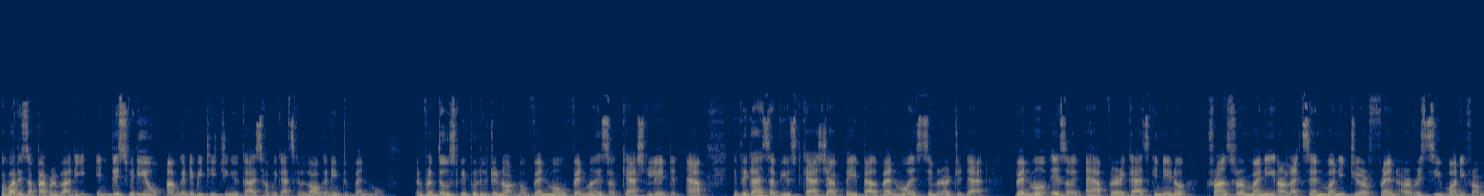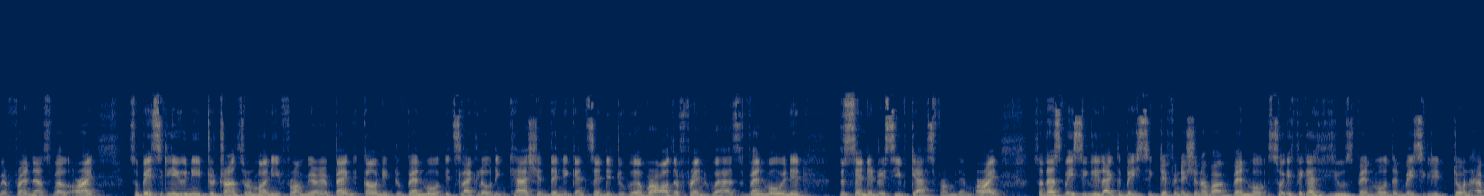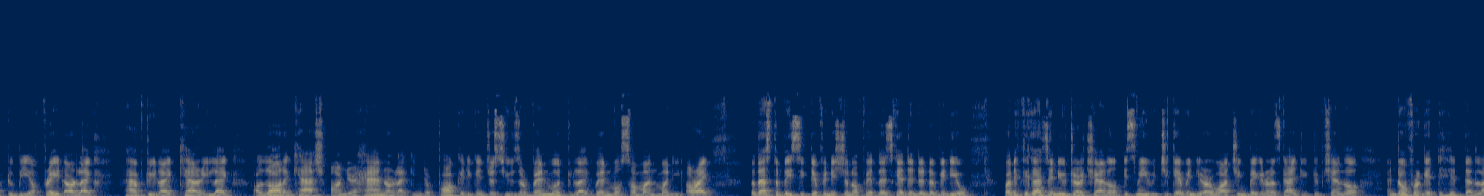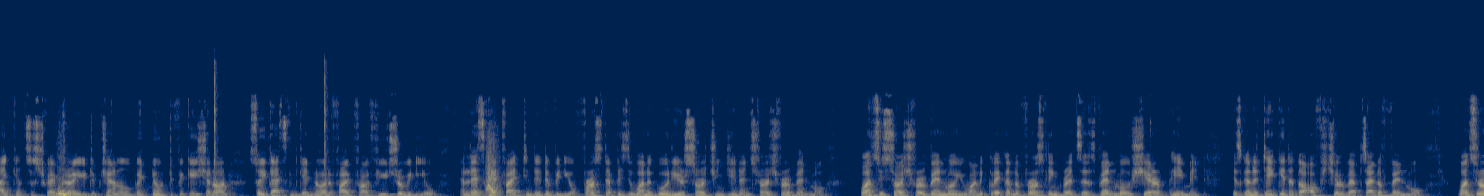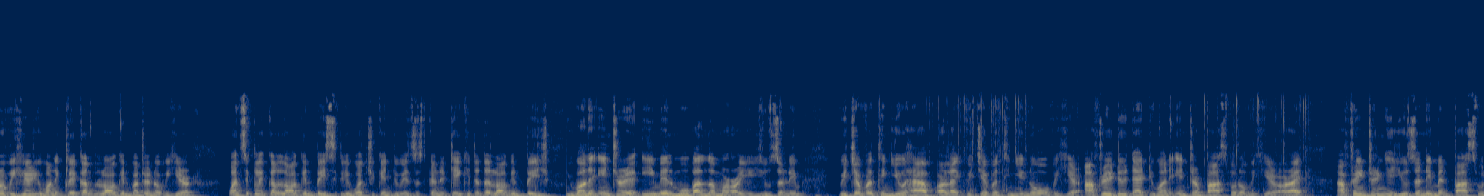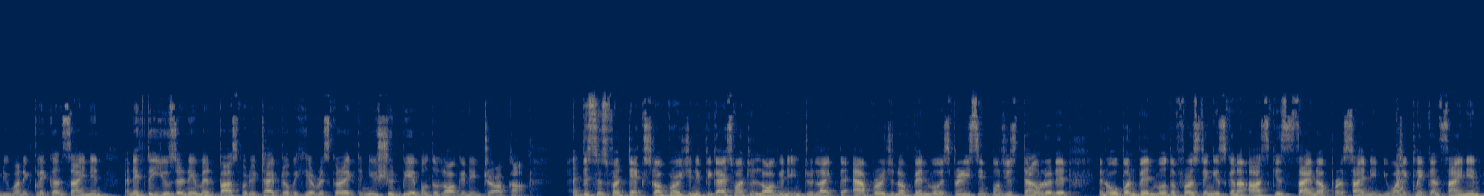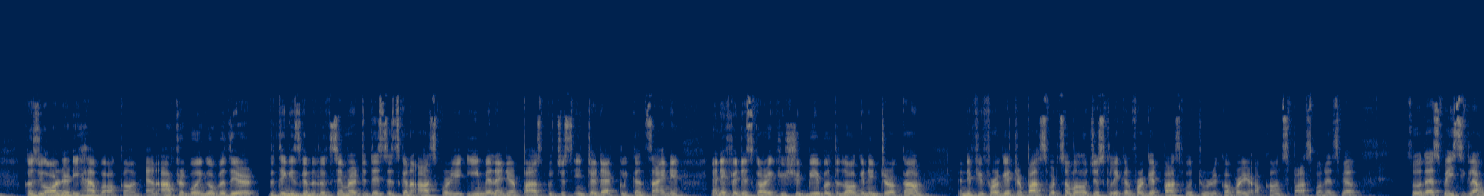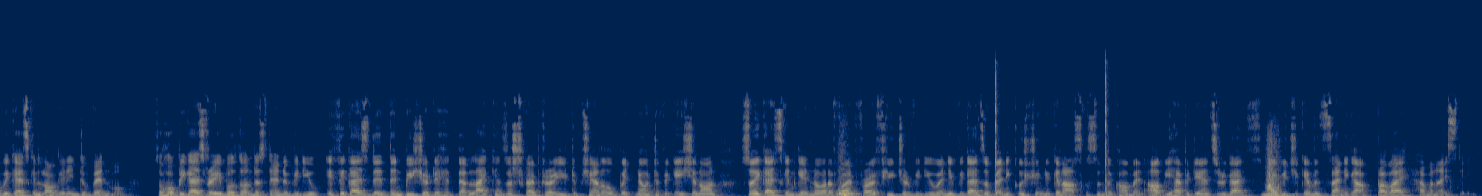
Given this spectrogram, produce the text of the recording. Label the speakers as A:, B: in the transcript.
A: What is up everybody? In this video, I'm going to be teaching you guys how you guys can log in into Venmo. And for those people who do not know Venmo, Venmo is a cash related app. If you guys have used Cash App, PayPal, Venmo is similar to that. Venmo is an app where you guys can, you know, transfer money or like send money to your friend or receive money from your friend as well. All right. So basically you need to transfer money from your bank account into Venmo. It's like loading cash and then you can send it to whoever other friend who has Venmo in it to send and receive cash from them all right so that's basically like the basic definition about venmo so if you guys use venmo then basically don't have to be afraid or like have to like carry like a lot of cash on your hand or like in your pocket you can just use your venmo to like venmo someone money all right so that's the basic definition of it. Let's get into the video. But if you guys are new to our channel, it's me, Richie Kevin. You're watching Beginner's Guide YouTube channel. And don't forget to hit that like and subscribe to our YouTube channel with notification on so you guys can get notified for our future video. And let's get right into the video. First step is you want to go to your search engine and search for Venmo. Once you search for Venmo, you want to click on the first link it says Venmo Share Payment. It's going to take you to the official website of Venmo. Once you're over here, you want to click on the login button over here. Once you click on login, basically what you can do is it's going to take you to the login page. You want to enter your email, mobile number, or your username, whichever thing you have or like whichever thing you know over here. After you do that, you want to enter password over here, all right? After entering your username and password, you want to click on sign in. And if the username and password you typed over here is correct, then you should be able to log in into your account and this is for desktop version. If you guys want to log in into like the app version of venmo it's pretty simple. Just download it and open venmo. The first thing it's gonna ask is sign up or sign in. You want to click on sign in because you already have an account. And after going over there the thing is going to look similar to this. It's to ask for your email and your password. Just enter that click on sign in. And if it is correct you should be able to log in into your account. And if you forget your password somehow just click on forget password to recover your account's password as well so that's basically how you guys can log in into Venmo. So hope you guys were able to understand the video. If you guys did, then be sure to hit that like and subscribe to our YouTube channel with notification on so you guys can get notified for a future video. And if you guys have any question, you can ask us in the comment. I'll be happy to answer you guys. Me, Richie Kevin, signing out. Bye-bye. Have a nice day.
